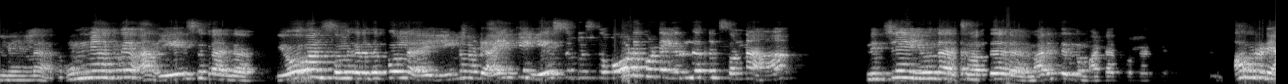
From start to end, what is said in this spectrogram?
இல்லைங்களா? உண்மையாகவே இயேசு அந்த யோவான் சொல்லுகிறது போல எங்களுடைய ஐக்கியம் இயேசு கிறிஸ்துவோடு கூட இருந்ததுன்னு சொன்னா நிச்சயம் யூதாஸ் வந்து மறுத்திருக்க மாட்டார் போல இருக்கு. அவருடைய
